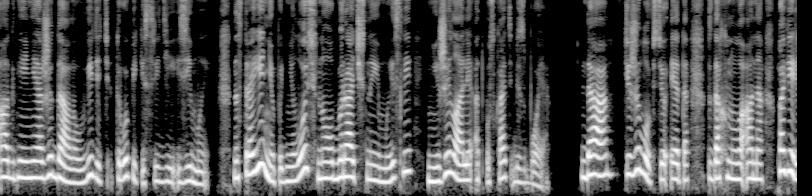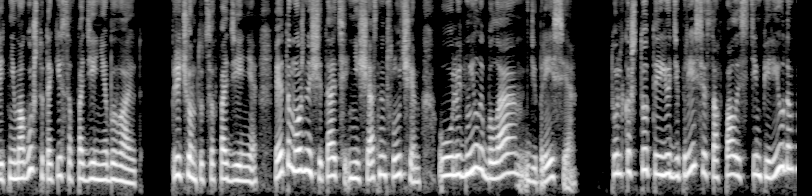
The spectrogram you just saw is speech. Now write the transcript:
Агния не ожидала увидеть тропики среди зимы. Настроение поднялось, но мрачные мысли не желали отпускать без боя. «Да, тяжело все это», — вздохнула она. «Поверить не могу, что такие совпадения бывают». «При чем тут совпадение? Это можно считать несчастным случаем. У Людмилы была депрессия». Только что-то ее депрессия совпала с тем периодом,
